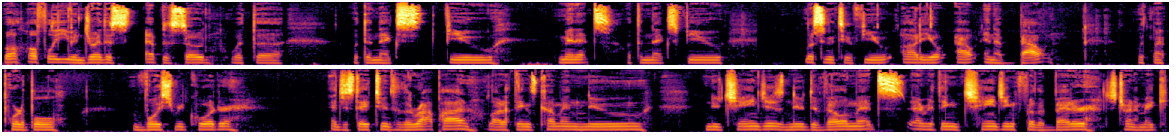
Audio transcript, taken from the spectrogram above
Well, hopefully you enjoy this episode with the with the next few minutes, with the next few listening to a few audio out and about with my portable voice recorder. And just stay tuned to the Rot Pod. A lot of things coming, new new changes, new developments, everything changing for the better. Just trying to make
